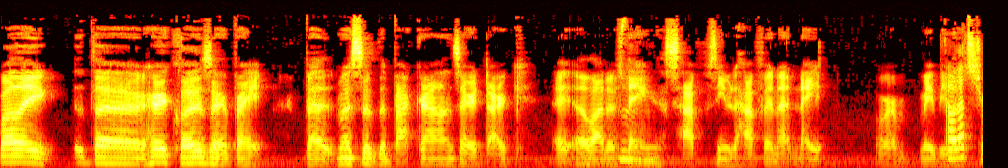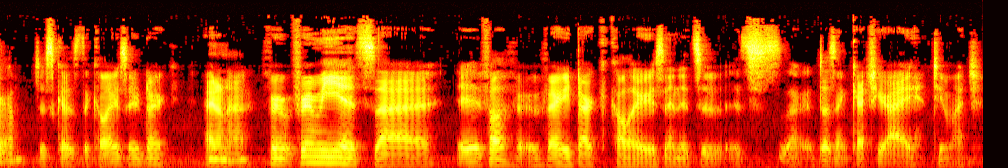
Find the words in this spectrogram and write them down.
Well, like the her clothes are bright, but most of the backgrounds are dark. A, a lot of Mm. things have seem to happen at night, or maybe oh, that's true. just because the colors are dark. I don't Mhm. know. For for me, it's uh, it felt very dark colors, and it's a, it's uh, it doesn't catch your eye too much.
